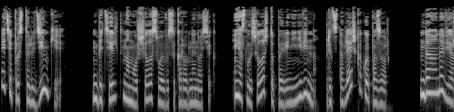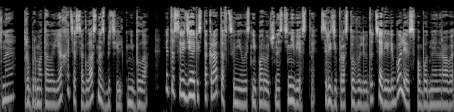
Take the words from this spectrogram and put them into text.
Эти простолюдинки... Бетильд наморщила свой высокородный носик. Я слышала, что Перри не невинна. Представляешь, какой позор? «Да, наверное», — пробормотала я, хотя согласна с Бетильд не была. Это среди аристократов ценилась непорочность невесты. Среди простого люда царили более свободные нравы.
